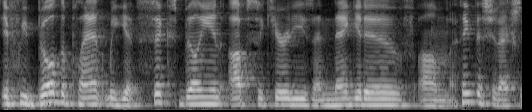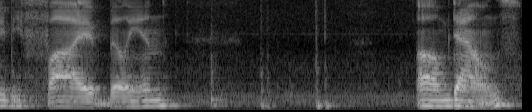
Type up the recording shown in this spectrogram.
if we build the plant, we get six billion up securities and negative. Um, I think this should actually be five billion um, downs.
